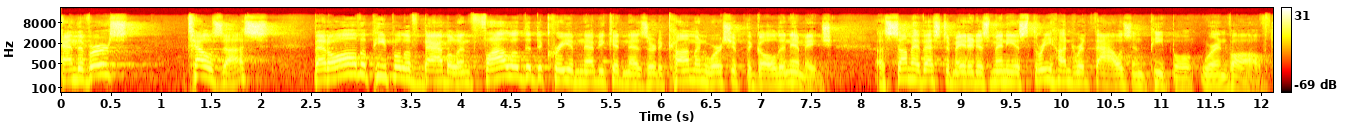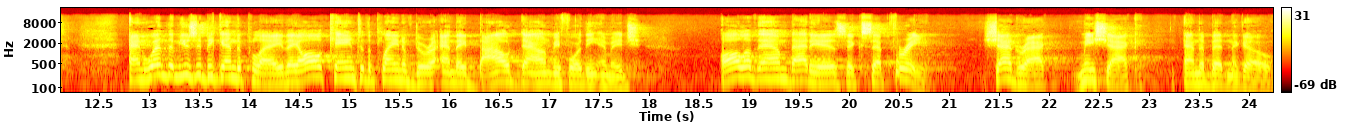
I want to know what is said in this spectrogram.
And the verse tells us that all the people of Babylon followed the decree of Nebuchadnezzar to come and worship the golden image. Uh, some have estimated as many as 300,000 people were involved. And when the music began to play, they all came to the plain of Dura and they bowed down before the image all of them, that is, except three Shadrach, Meshach, and Abednego.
